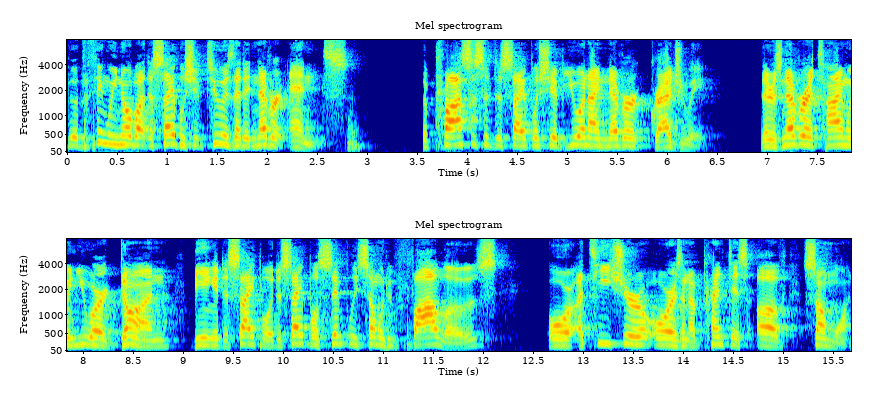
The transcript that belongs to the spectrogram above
the, the thing we know about discipleship too is that it never ends. The process of discipleship, you and I never graduate. There's never a time when you are done being a disciple. A disciple is simply someone who follows or a teacher or as an apprentice of someone.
